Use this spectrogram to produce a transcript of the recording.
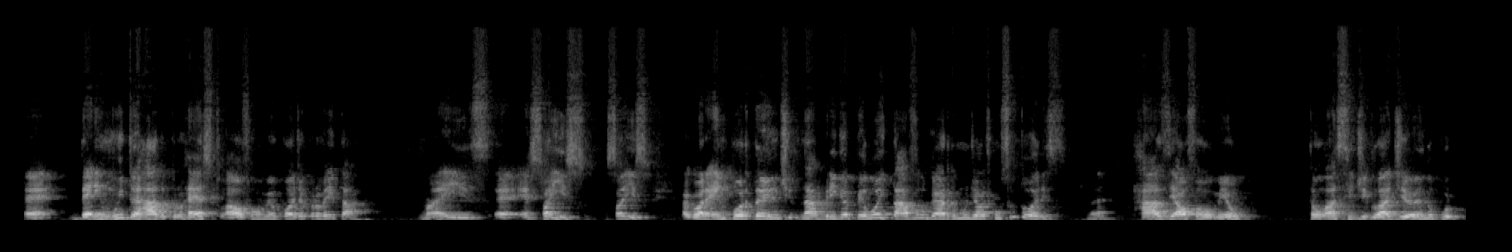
é, derem muito errado para o resto, a Alfa Romeo pode aproveitar. Mas é, é, só isso, é só isso. Agora, é importante na briga pelo oitavo lugar do Mundial de Construtores. Né? Haas e Alfa Romeo estão lá se digladiando por,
